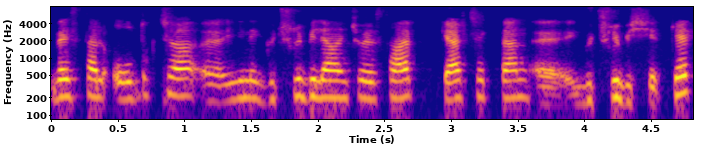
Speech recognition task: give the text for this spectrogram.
Vestel oldukça e, yine güçlü bilançoya sahip gerçekten e, güçlü bir şirket.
